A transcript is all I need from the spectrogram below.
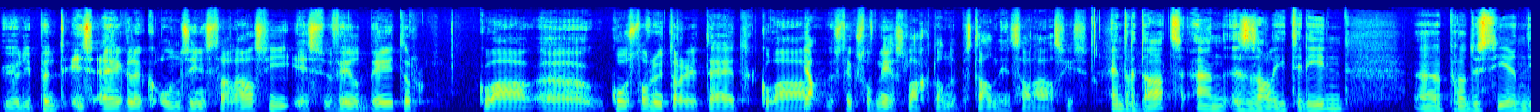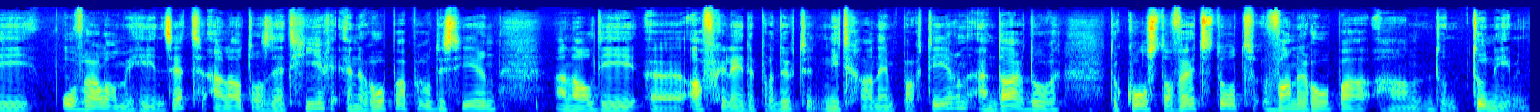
jullie punt is eigenlijk, onze installatie is veel beter qua uh, koolstofneutraliteit, qua ja. stikstofneerslag dan de bestaande installaties. Inderdaad, en ze zal iedereen uh, produceren die overal om je heen zit. En laat ons dit hier in Europa produceren en al die uh, afgeleide producten niet gaan importeren en daardoor de koolstofuitstoot van Europa gaan doen toenemen.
